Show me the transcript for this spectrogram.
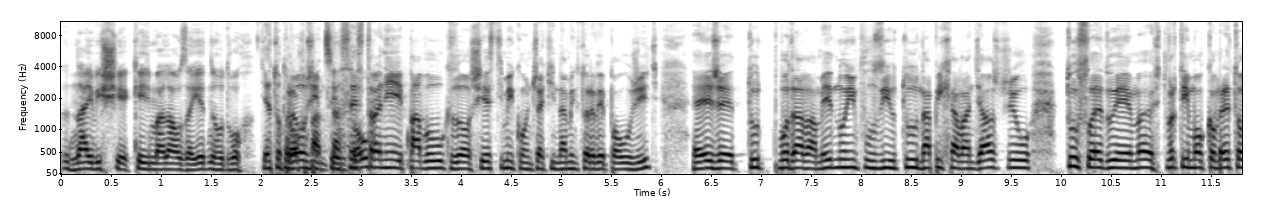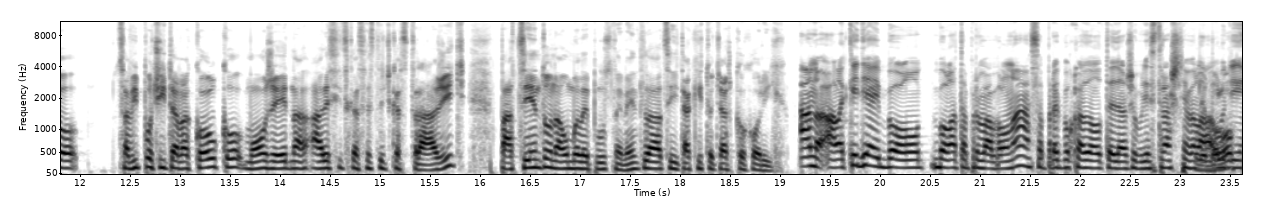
najvyššie, keď má naozaj jedného, dvoch, Ja to preložím. Tá sestra nie je pavúk so šiestimi končatinami, ktoré vie použiť. Hej, že tu podávam jednu infúziu, tu napichávam ďalšiu, tu sledujem štvrtým okom. Preto sa vypočítava, koľko môže jedna aristická sestrička strážiť pacientov na umelej plusnej ventilácii takýchto ťažko chorých. Áno, ale keď aj bol, bola tá prvá vlna a sa predpokladalo teda, že bude strašne veľa Nebolo? ľudí.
